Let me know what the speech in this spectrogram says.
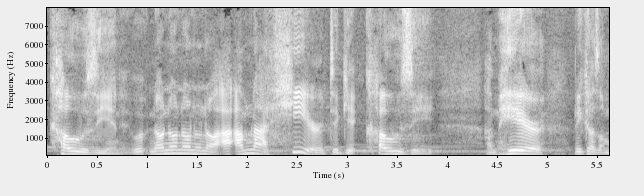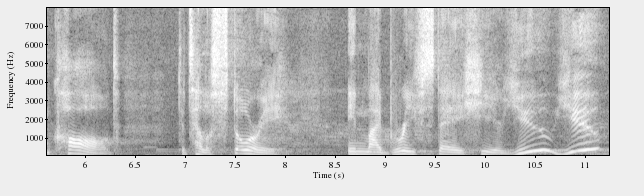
cozy in it. No, no, no, no, no. I, I'm not here to get cozy. I'm here because I'm called to tell a story in my brief stay here. You, you,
